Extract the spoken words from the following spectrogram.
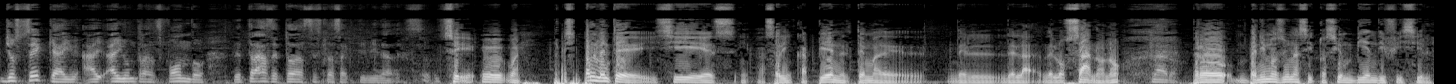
Yo sé que hay, hay, hay un trasfondo detrás de todas estas actividades. Sí, eh, bueno, principalmente y sí es hacer hincapié en el tema de, del- de, la, de lo sano, ¿no? Claro. Pero venimos de una situación bien difícil.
